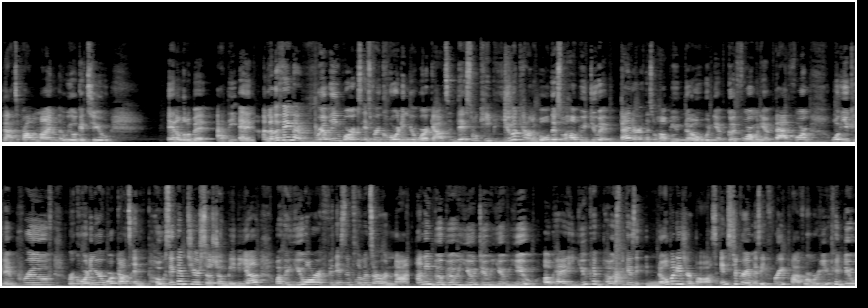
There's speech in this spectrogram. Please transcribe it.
That's a problem of mine that we will get to in a little bit at the end. Another thing that really works is recording your workouts. This will keep you accountable. This will help you do it better. This will help you know when you have good form, when you have bad form, what you can improve, recording your workouts and posting them to your social media, whether you are a fitness influencer or not. Honey boo boo, you do you, you, okay? You can post because nobody's your boss. Instagram is a free platform where you can do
